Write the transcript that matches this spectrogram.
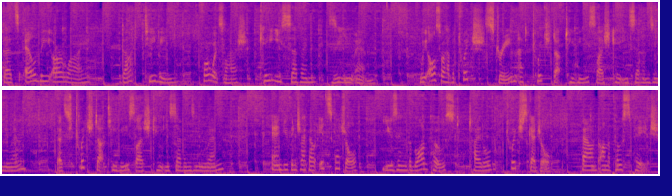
That's lbry dot tv forward slash ke7zum. We also have a Twitch stream at twitch.tv slash ke7zum. That's twitch.tv slash ke7zum. And you can check out its schedule using the blog post titled Twitch Schedule, found on the posts page.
